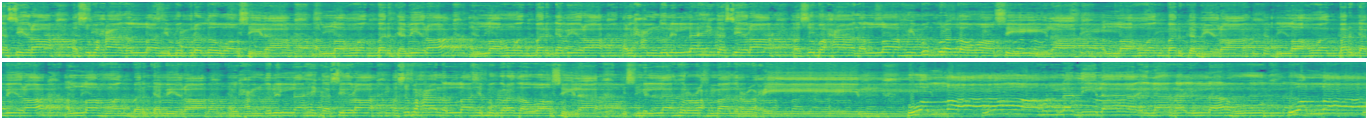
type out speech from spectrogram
كثيرا وسبحان الله بكرة وأصيلا. الله أكبر كبيرا الله أكبر كبيرا. الحمد لله كثيرا وسبحان الله بكرة وأصيلا. الله أكبر كبيرا الله أكبر كبيرا الله أكبر كبيرا. الحمد لله كثيرا وسبحان الله بكرة وأصيلا. بسم الله الرحمن الرحيم. هو الله الذي لا إله إلا هو هو الله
